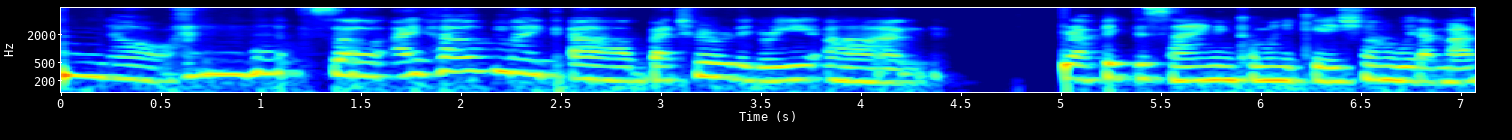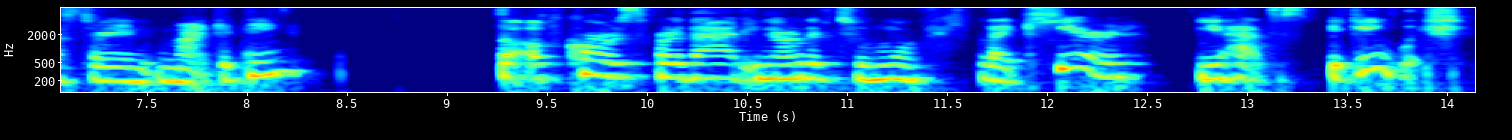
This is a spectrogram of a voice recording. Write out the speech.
No. so I have my uh, bachelor degree on graphic design and communication with a master in marketing. So of course, for that, in order to move like here, you had to speak English,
